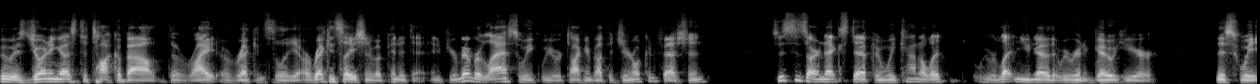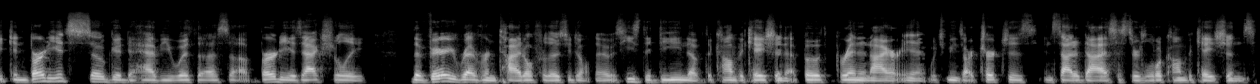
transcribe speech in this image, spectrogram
who is joining us to talk about the rite of reconciliation or reconciliation of a penitent. And if you remember last week, we were talking about the general confession. So this is our next step, and we kind of let we were letting you know that we were going to go here this week. And Bertie, it's so good to have you with us. Uh, Bertie is actually the very reverend title for those who don't know is he's the dean of the convocation that both Bryn and I are in, which means our churches inside a diocese there's little convocations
